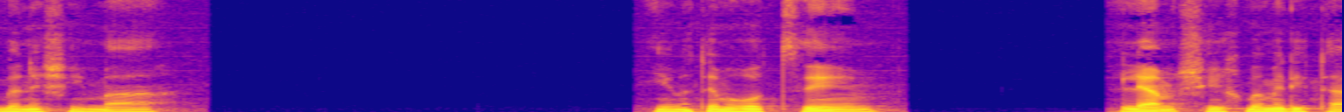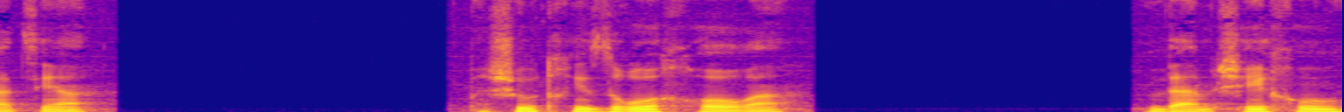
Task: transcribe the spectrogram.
בנשימה. אם אתם רוצים להמשיך במדיטציה, פשוט חזרו אחורה והמשיכו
